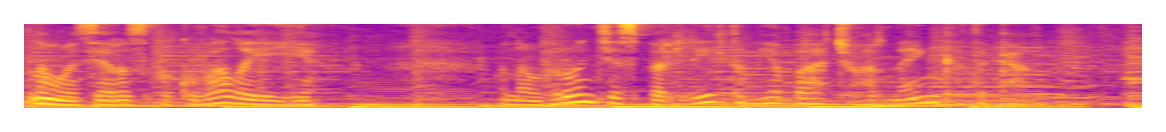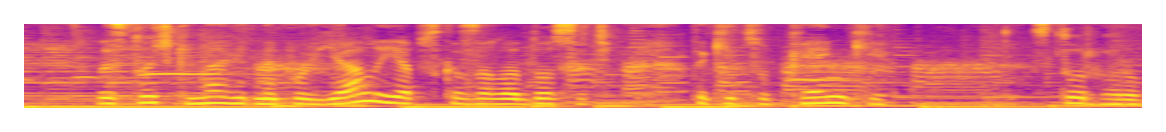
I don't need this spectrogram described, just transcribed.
Ну, ось я розпакувала її. Вона в ґрунті з перлітом, я бачу, гарненька така. Листочки навіть не пов'яли, я б сказала, досить такі цупкенькі з тургором.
